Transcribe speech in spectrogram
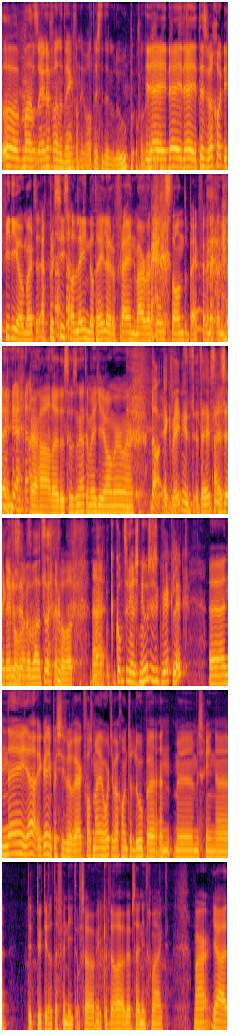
Oh man. was heel even aan het denken van, eh, wat is dit, een loop? Nee, nee, nee. Het is wel gewoon die video, maar het is echt precies alleen dat hele refrein waar we constant backfam met een tank herhalen. Dus dat is net een beetje jammer, maar Nou, ik weet niet. Het heeft in zekere zin wel wat. het heeft wel wat. Nou, Maar komt er nu eens nieuws als ik weer klik? eh, nee, ja, ik weet niet precies hoe dat werkt. Volgens mij hoort hij wel gewoon te loopen en eh, misschien eh, dit doet hij dat even niet of zo. Ik heb de eh, website niet gemaakt. Maar ja,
